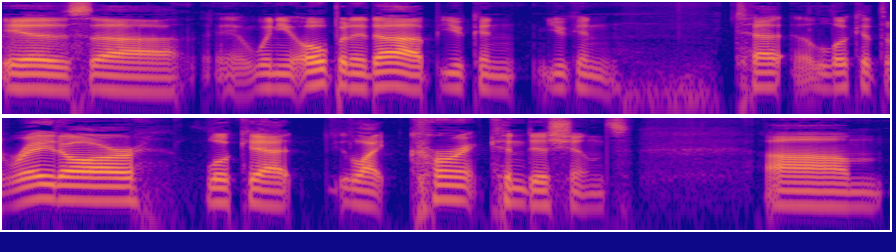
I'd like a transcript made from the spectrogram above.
is uh, when you open it up, you can you can te- look at the radar, look at like current conditions. Um,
